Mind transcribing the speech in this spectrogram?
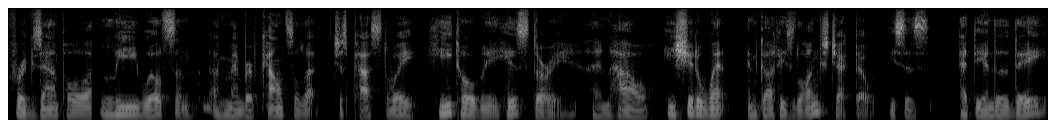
For example, uh, Lee Wilson, a member of council that just passed away, he told me his story and how he should have went and got his lungs checked out. He says, at the end of the day,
